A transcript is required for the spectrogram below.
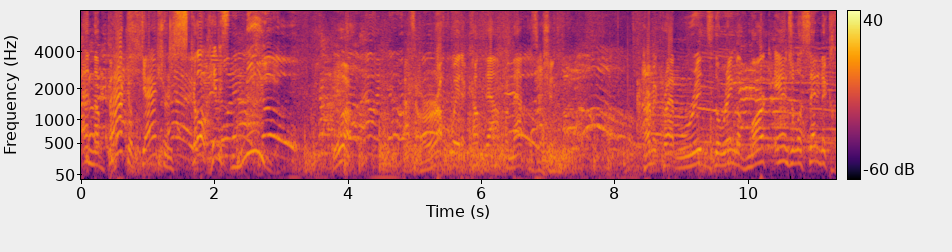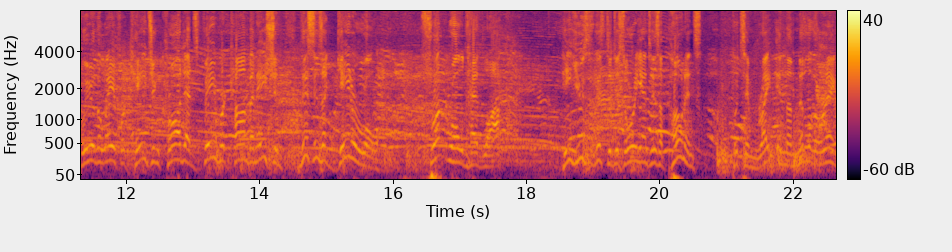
and the back of Dasher's skull hit his knee. That's a rough way to come down from that position. Hermit Crab rids the ring of Mark Angelosetti to clear the way for Cajun Crawdad's favorite combination. This is a gator roll. Front rolled headlock. He uses this to disorient his opponents, puts him right in the middle of the ring.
